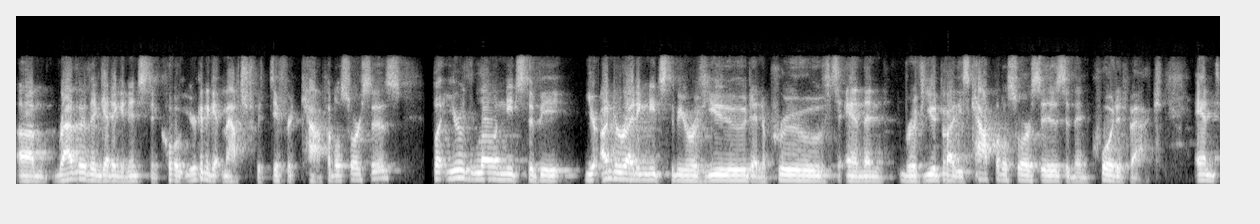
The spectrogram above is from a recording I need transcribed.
um, rather than getting an instant quote you're going to get matched with different capital sources but your loan needs to be your underwriting needs to be reviewed and approved and then reviewed by these capital sources and then quoted back. And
